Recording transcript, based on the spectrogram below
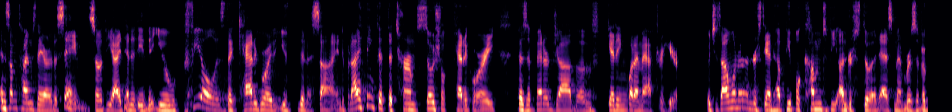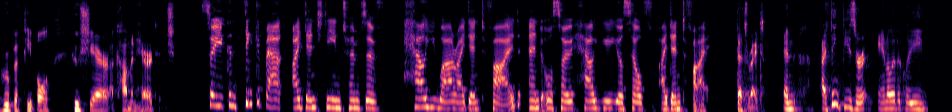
And sometimes they are the same. So the identity that you feel is the category that you've been assigned. But I think that the term social category does a better job of getting what I'm after here which is I want to understand how people come to be understood as members of a group of people who share a common heritage. So you can think about identity in terms of how you are identified and also how you yourself identify. That's right. And I think these are analytically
